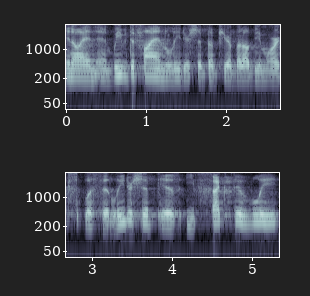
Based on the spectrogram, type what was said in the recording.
You know, and, and we've defined leadership up here, but I'll be more explicit. Leadership is effectively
